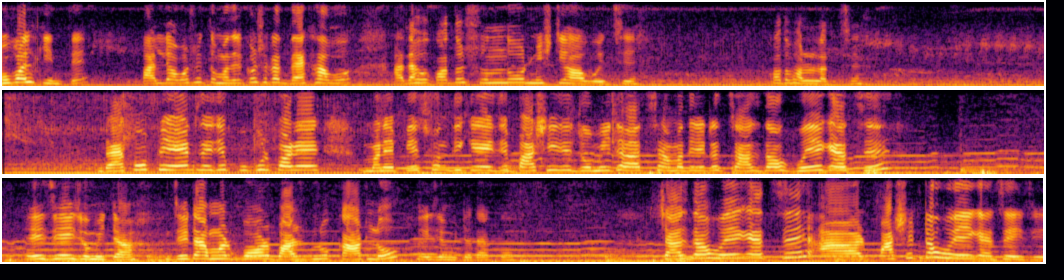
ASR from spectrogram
মোবাইল কিনতে। পারলে অবশ্যই তোমাদেরকেও সেটা দেখাবো। আর দেখো কত সুন্দর মিষ্টি হাওয়া বইছে। কত ভালো লাগছে। দেখো ফ্রেন্ডস এই যে পুকুর পাড়ে মানে পেছন দিকে এই যে পাশে যে জমিটা আছে, আমাদের এটা চাষ দেওয়া হয়ে গেছে। এই যে এই জমিটা, যেটা আমার বর বাঁশগুলো কাটলো, এই জমিটা দেখো। চাষ দেওয়া হয়ে গেছে, আর পাশেরটাও হয়ে গেছে এই যে।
